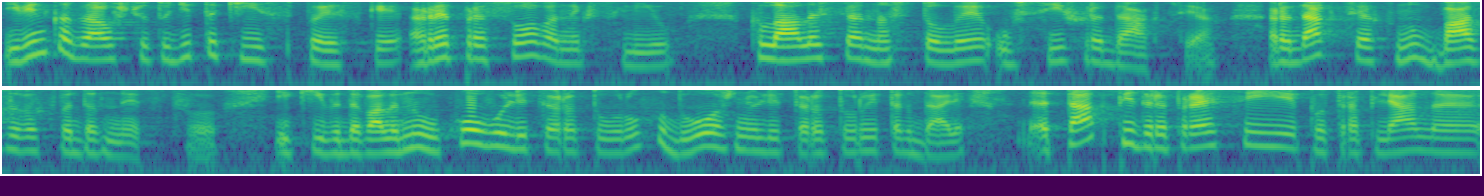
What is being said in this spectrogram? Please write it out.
І він казав, що тоді такі списки репресованих слів клалися на столи у всіх редакціях, редакціях ну, базових видавництв, які видавали наукову літературу, художню літературу і так далі. Так під репресії потрапляли е,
